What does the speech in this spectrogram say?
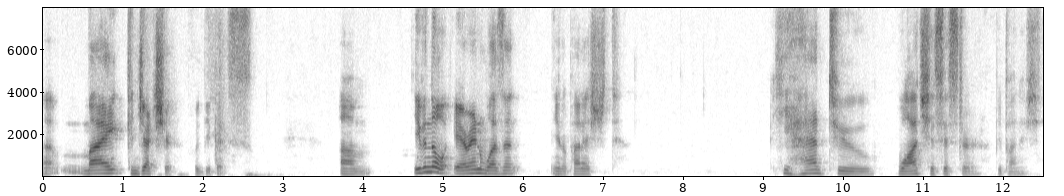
Uh, my conjecture would be this. Um, even though aaron wasn't you know punished he had to watch his sister be punished.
